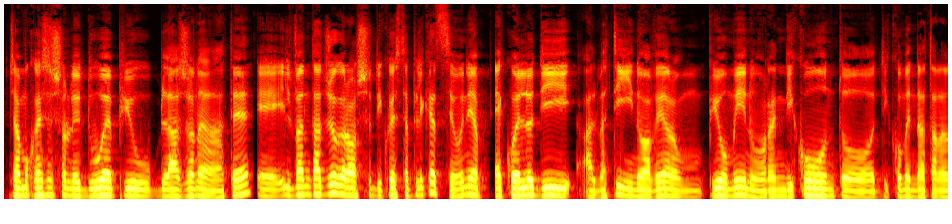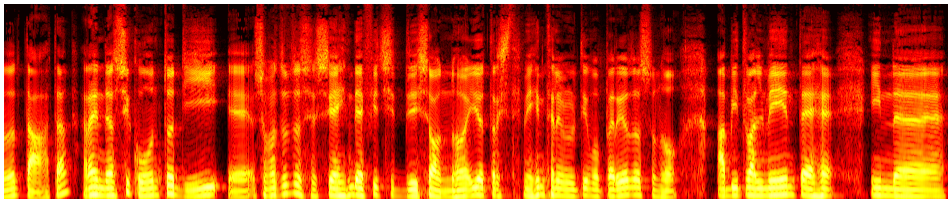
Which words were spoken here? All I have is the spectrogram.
Diciamo queste sono le due più blasonate e il vantaggio grosso di queste applicazioni è quello di al mattino avere un, più o meno un rendiconto di come è andata la nottata, rendersi conto di, eh, soprattutto se si è in deficit di sonno, io tristemente nell'ultimo periodo sono abitualmente in, eh,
